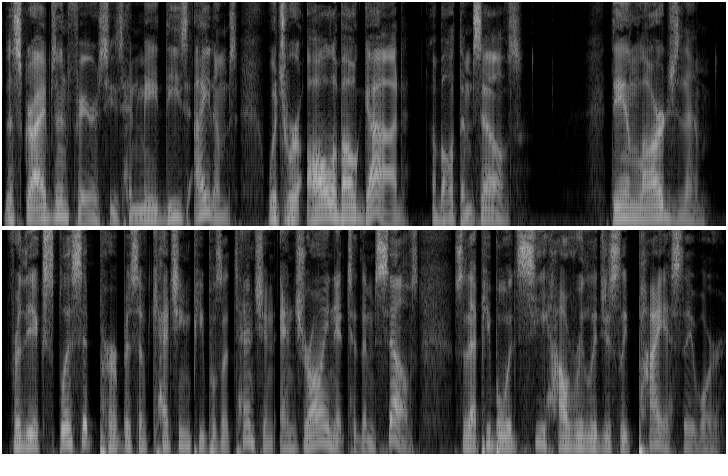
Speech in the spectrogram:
the scribes and Pharisees had made these items, which were all about God, about themselves. They enlarged them for the explicit purpose of catching people's attention and drawing it to themselves so that people would see how religiously pious they were.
